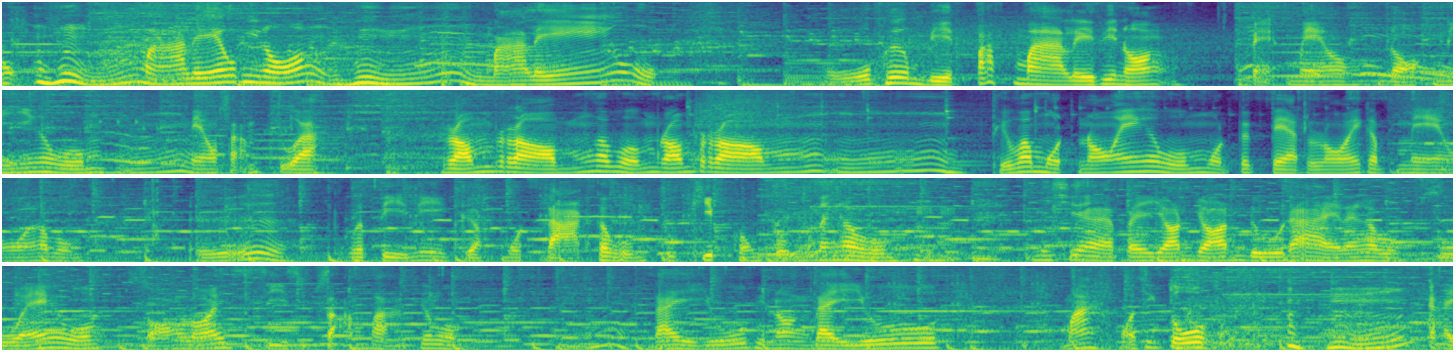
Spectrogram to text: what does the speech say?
วมาแล้วพี่น้องมาแล้วโอ้เพิ่มเบียดปั๊บมาเลยพี่น้องแปะแมวดอกนี้ครับผมแมวสามตัวร้อมรอมๆครับผมร้อมรอมๆถือว่าหมดน้อยครับผมหมดไป 800 กับแมวครับผมเออปกตินี่เกือบหมดดากครับผมทุกคลิปของผมนะครับผมไม่เชื่อไปย้อนย้อนดูได้นะครับผมสวยครับผม243 บาทครับผมได้อยู่พี่น้องได้อยู่มาหัวทิ้งตอื้อหือ ไก่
